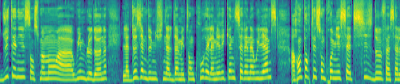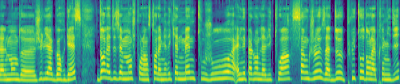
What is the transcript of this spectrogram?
Du tennis en ce moment à Wimbledon. La deuxième demi-finale d'âme est en cours et l'américaine Serena Williams a remporté son premier set 6-2 face à l'allemande euh, Julia Gorges. Dans la deuxième manche, pour l'instant, l'américaine mène toujours. Elle n'est pas loin de la victoire. Cinq jeux à deux plus tôt dans l'après-midi.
